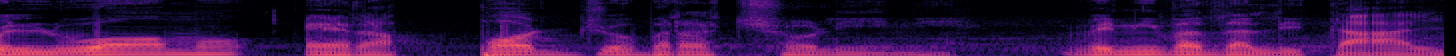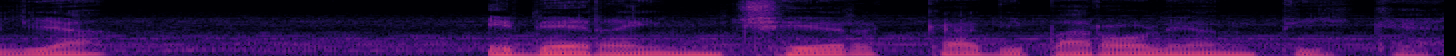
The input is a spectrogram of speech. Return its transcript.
Quell'uomo era Poggio Bracciolini, veniva dall'Italia ed era in cerca di parole antiche,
